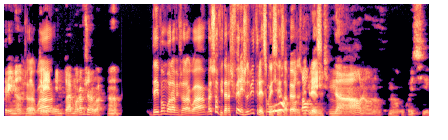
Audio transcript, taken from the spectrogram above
Treinando, Jaraguá. treino, tá, morava em Jaraguá. Uhum. Deivão morava em Jaraguá, mas sua vida era diferente em 2013. Você conhecia oh, Isabel em 2013? Não, não, não, não, não conhecia.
